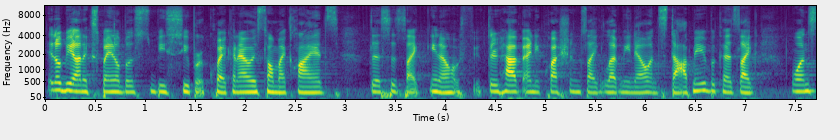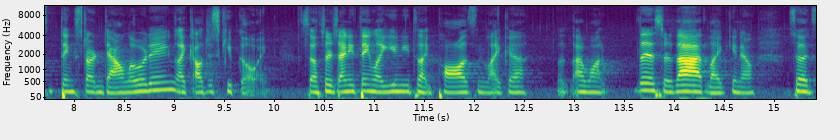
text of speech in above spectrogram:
it'll be unexplainable, it's be super quick. And I always tell my clients this is like you know if, if they have any questions, like let me know and stop me because like once things start downloading, like I'll just keep going. So if there's anything like you need to like pause and like uh, I want this or that, like you know, so it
